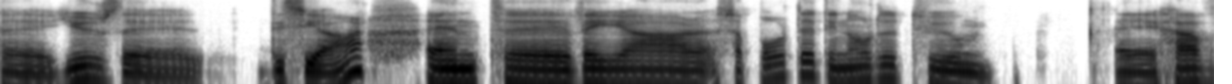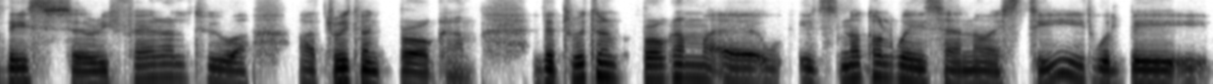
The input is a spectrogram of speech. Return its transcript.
uh, use the DCR and uh, they are supported in order to have this uh, referral to a, a, treatment program. The treatment program, uh, it's not always an OST, it will be,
